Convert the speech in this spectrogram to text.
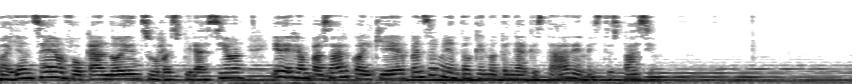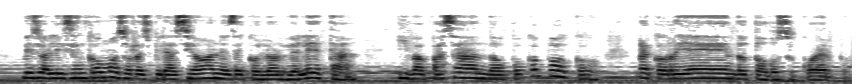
váyanse enfocando en su respiración y dejen pasar cualquier pensamiento que no tenga que estar en este espacio. Visualicen cómo su respiración es de color violeta y va pasando poco a poco, recorriendo todo su cuerpo.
